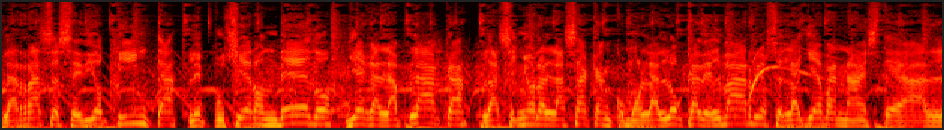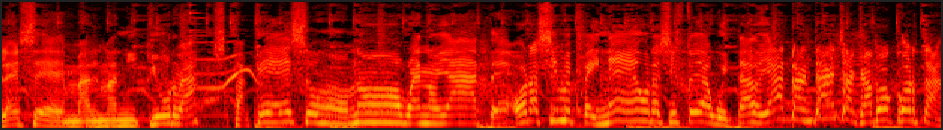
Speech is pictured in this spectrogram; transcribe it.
la raza se dio tinta, le pusieron dedo, llega la placa, la señora la sacan como la loca del barrio, se la llevan a este, al ese, al manicure. ¿Para qué eso? No, bueno, ya, te, ahora sí me peiné, ahora sí estoy agüitado, ya, tan, tan, se acabó, corta.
